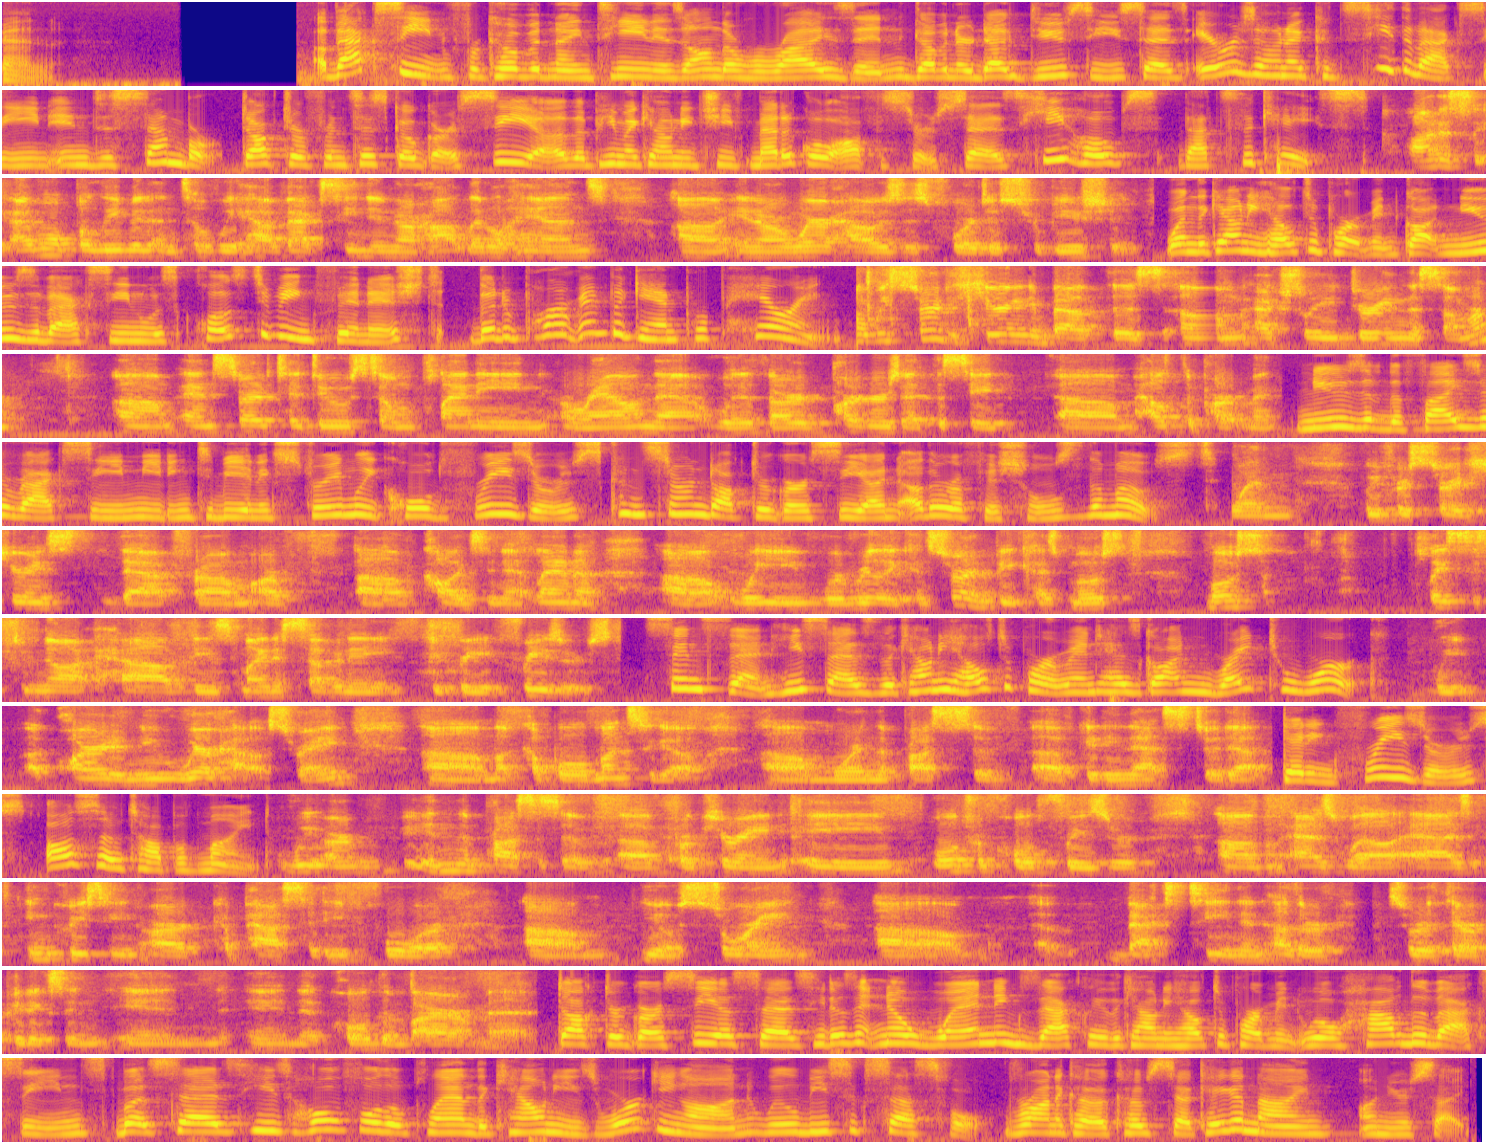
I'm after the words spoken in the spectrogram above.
in. A vaccine for COVID 19 is on the horizon. Governor Doug Ducey says Arizona could see the vaccine in December. Dr. Francisco Garcia, the Pima County Chief Medical Officer, says he hopes that's the case. Honestly, I won't believe it until we have vaccine in our hot little hands uh, in our warehouses for distribution. When the county health department got news the vaccine was close to being finished, the department began preparing. We started hearing about this um, actually during the summer um, and started to do some planning around that with our partners at the state um, health department. News of the Pfizer vaccine needing to be in extremely cold freezers concerned Dr. Garcia and other officials the most. When we first started hearing that from our uh, colleagues in Atlanta, uh, we were really concerned because most most places do not have these minus 70 degree freezers. Since then, he says the county health department has gotten right to work we acquired a new warehouse, right, um, a couple of months ago. Um, we're in the process of, of getting that stood up. Getting freezers also top of mind. We are in the process of uh, procuring a ultra cold freezer, um, as well as increasing our capacity for, um, you know, storing um, vaccine and other sort of therapeutics in, in, in a cold environment. Dr. Garcia says he doesn't know when exactly the county health department will have the vaccines, but says he's hopeful the plan the county is working on will be successful. Veronica Acosta, KGUN 9 on your site.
